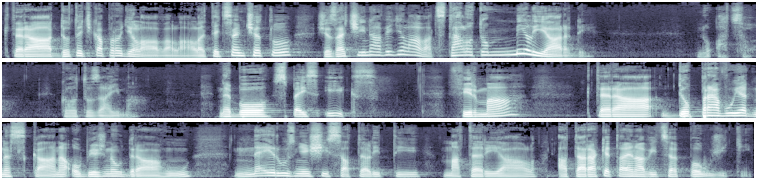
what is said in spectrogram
která doteďka prodělávala, ale teď jsem četl, že začíná vydělávat. Stálo to miliardy. No a co? Koho to zajímá? Nebo SpaceX, firma, která dopravuje dneska na oběžnou dráhu nejrůznější satelity, materiál a ta raketa je na více použití.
